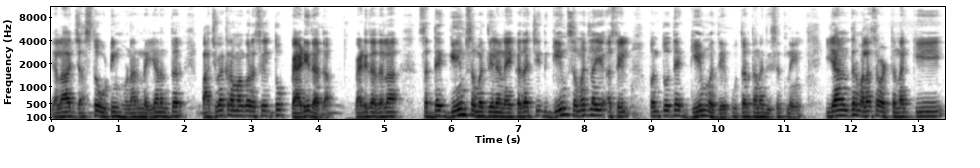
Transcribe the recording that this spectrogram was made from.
याला जास्त वोटिंग होणार नाही. यानंतर पाचव्या क्रमांकावर असेल तो पॅडी दादा. पॅडीदादाला सध्या गेम समजलेला नाही. कदाचित गेम समजलाही असेल पण तो त्या गेममध्ये उतरताना दिसत नाही. यानंतर मला असं वाटतं ना की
